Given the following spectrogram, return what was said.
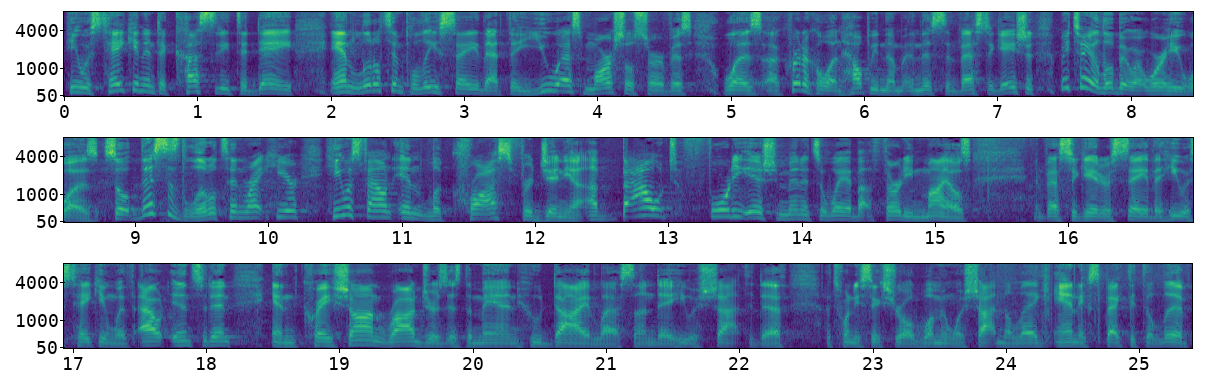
He was taken into custody today, and Littleton police say that the U.S. Marshal Service was uh, critical in helping them in this investigation. Let me tell you a little bit about where he was. So this is Littleton right here. He was found in La Crosse, Virginia, about 40 ish minutes away, about 30 miles. Investigators say that he was taken without incident, and Krayshawn Rogers is the man who died last Sunday. He was shot to death. A 26 year old woman was shot in the leg and expected to live.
